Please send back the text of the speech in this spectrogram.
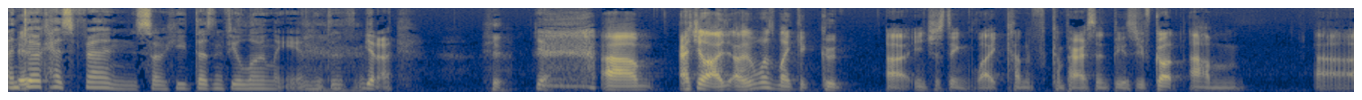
And it- Dirk has friends, so he doesn't feel lonely and he does, you know. Yeah. Um, actually, I, I almost make a good, uh, interesting like kind of comparison because you've got um, uh,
